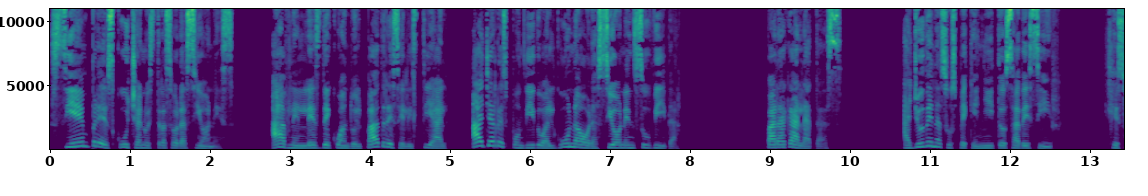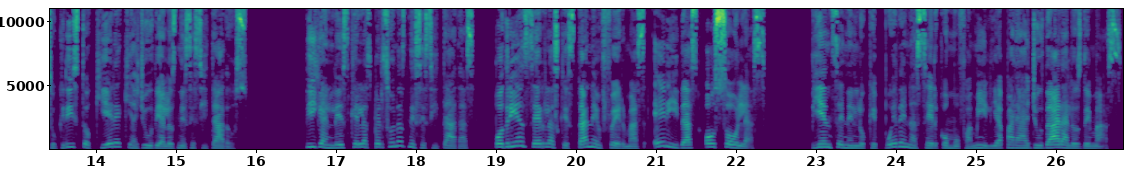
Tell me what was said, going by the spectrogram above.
siempre escucha nuestras oraciones. Háblenles de cuando el Padre Celestial haya respondido alguna oración en su vida. Para Gálatas. Ayuden a sus pequeñitos a decir, Jesucristo quiere que ayude a los necesitados. Díganles que las personas necesitadas podrían ser las que están enfermas, heridas o solas. Piensen en lo que pueden hacer como familia para ayudar a los demás.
